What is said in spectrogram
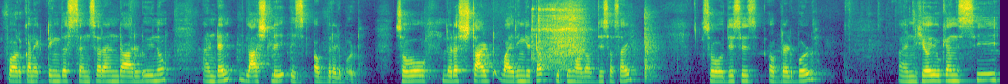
for connecting the sensor and the Arduino and then lastly is a breadboard. So let us start wiring it up keeping all of this aside. So this is a breadboard. And here you can see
